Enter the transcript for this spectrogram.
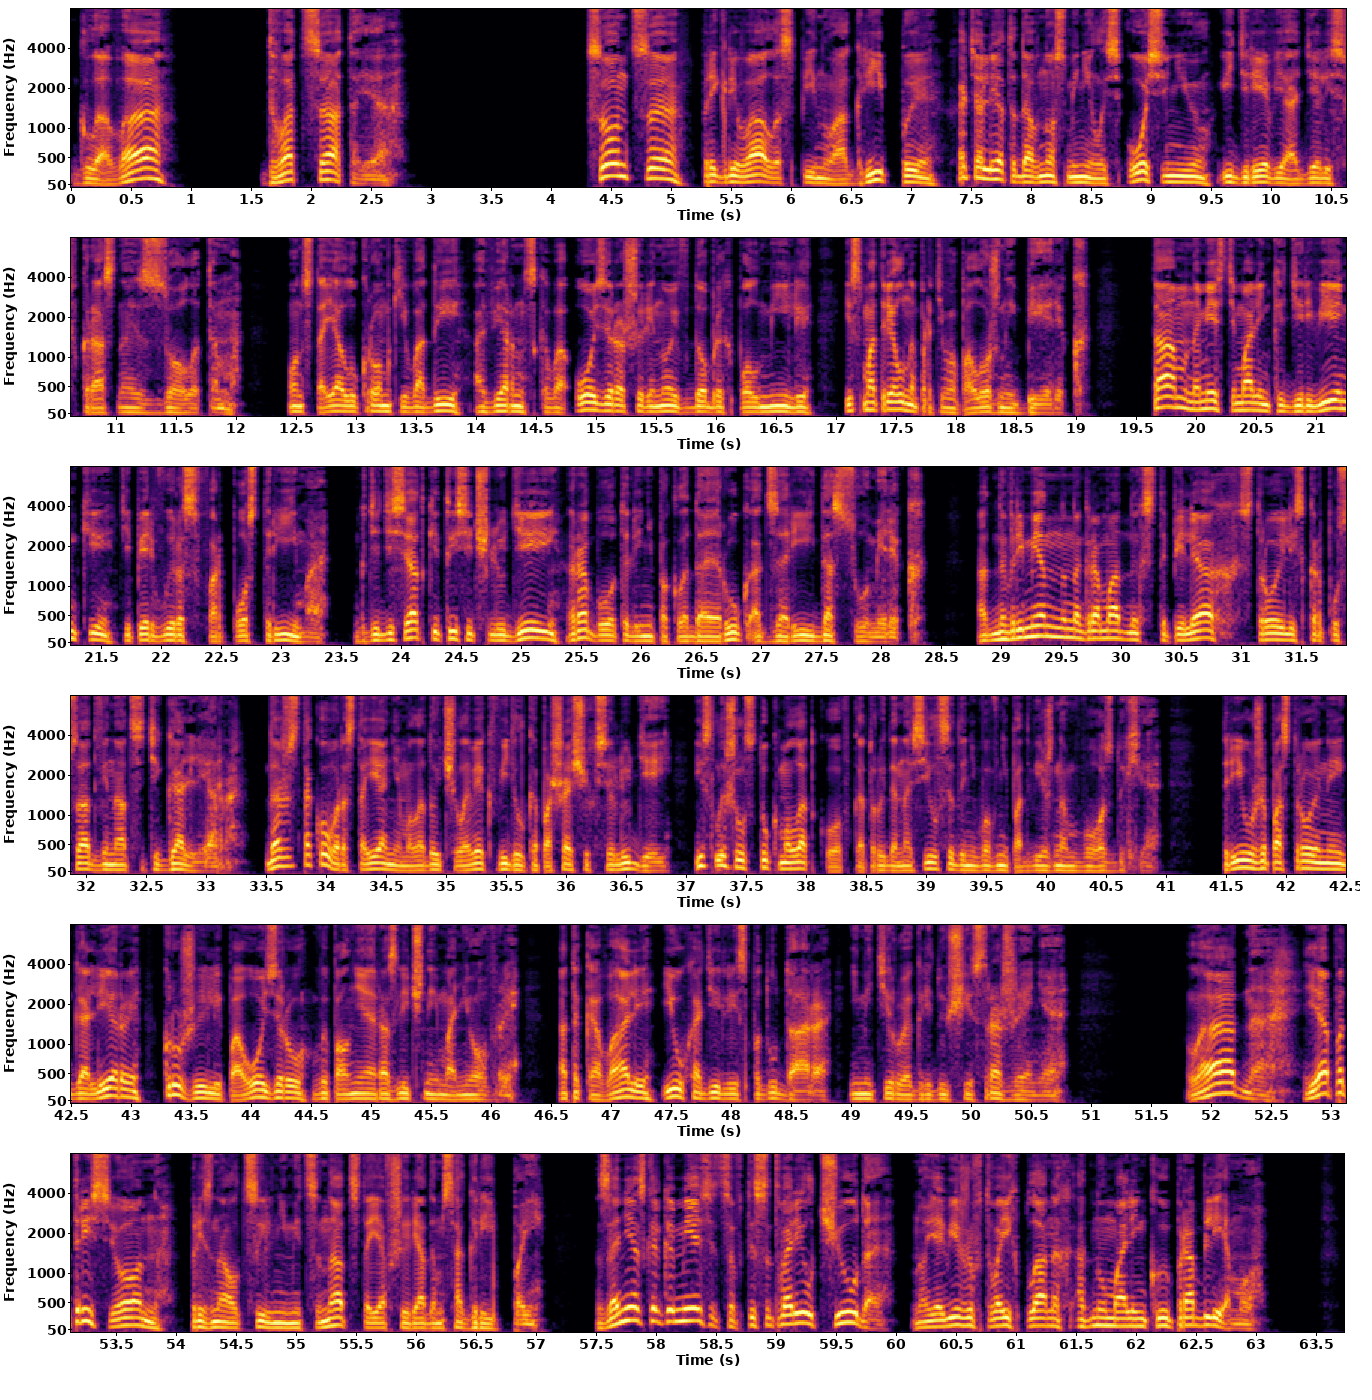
Глава двадцатая Солнце пригревало спину Агриппы, хотя лето давно сменилось осенью, и деревья оделись в красное с золотом. Он стоял у кромки воды Авернского озера шириной в добрых полмили и смотрел на противоположный берег. Там, на месте маленькой деревеньки, теперь вырос форпост Рима, где десятки тысяч людей работали, не покладая рук от зари до сумерек. Одновременно на громадных стапелях строились корпуса двенадцати галер. Даже с такого расстояния молодой человек видел копошащихся людей и слышал стук молотков, который доносился до него в неподвижном воздухе. Три уже построенные галеры кружили по озеру, выполняя различные маневры, атаковали и уходили из-под удара, имитируя грядущие сражения. «Ладно, я потрясен», — признал цильний меценат, стоявший рядом с Агриппой. За несколько месяцев ты сотворил чудо, но я вижу в твоих планах одну маленькую проблему».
